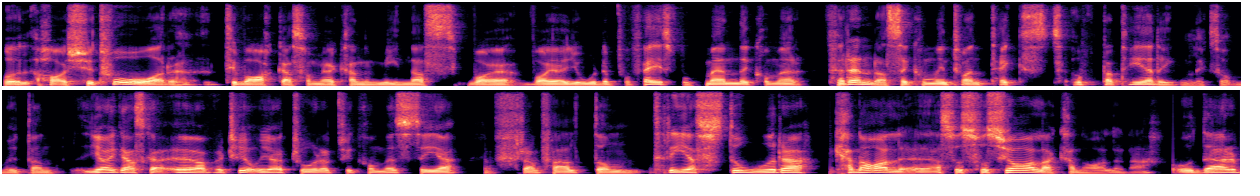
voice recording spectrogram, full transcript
och ha 22 år tillbaka som jag kan minnas vad jag, vad jag gjorde på Facebook. Men det kommer förändras, det kommer inte vara en textuppdatering. Liksom, utan jag är ganska övertygad och jag tror att vi kommer se framförallt de tre stora kanaler, alltså sociala kanalerna. Och där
